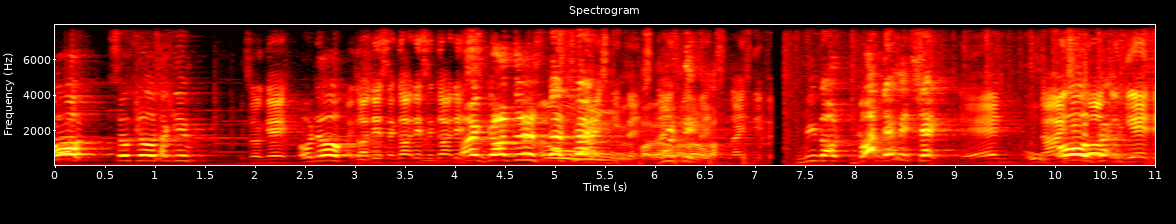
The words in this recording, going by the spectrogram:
Oh, so close, Hakim. It's okay. Oh no. I got this. I got this. I got this. I got this. That's Nice defense. Nice defense. Nice defense. Rebound. God damn it, Shaq. Damn And Oh. nice Oh, block God. again.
